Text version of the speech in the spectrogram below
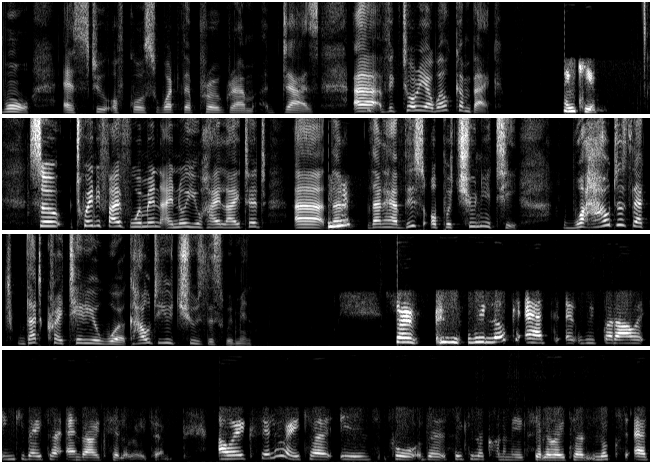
more as to, of course, what the program does. Uh, Victoria, welcome back. Thank you. So, 25 women, I know you highlighted uh, that, mm-hmm. that have this opportunity. How does that, that criteria work? How do you choose these women? So, we look at, we've got our incubator and our accelerator. Our accelerator is for the circular economy accelerator, looks at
